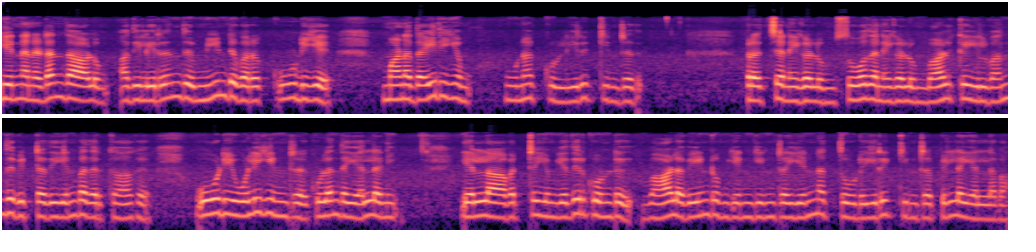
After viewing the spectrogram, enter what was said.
என்ன நடந்தாலும் அதிலிருந்து மீண்டு வரக்கூடிய மனதைரியம் உனக்குள் இருக்கின்றது. பிரச்சனைகளும் சோதனைகளும் வாழ்க்கையில் வந்துவிட்டது என்பதற்காக ஓடி ஒளிகின்ற குழந்தை அல்ல நீ. எல்லாவற்றையும் எதிர்கொண்டு வாழ வேண்டும் என்கின்ற எண்ணத்தோடு இருக்கின்ற பிள்ளை அல்லவா?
